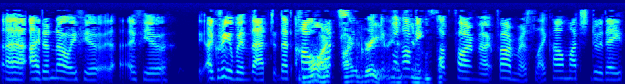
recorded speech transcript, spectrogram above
Uh, I don't know if you if you agree with that. That how no, much I, I agree. economics of farmer farmers like how much do they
